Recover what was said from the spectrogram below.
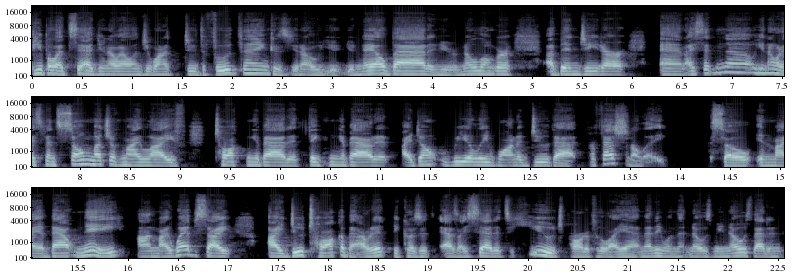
people had said, you know, Ellen, do you want to do the food thing? Cause, you know, you, you nailed that and you're no longer a binge eater. And I said, no, you know what? I spent so much of my life talking about it, thinking about it. I don't really want to do that professionally. So in my about me on my website, I do talk about it because it, as I said, it's a huge part of who I am. Anyone that knows me knows that. And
